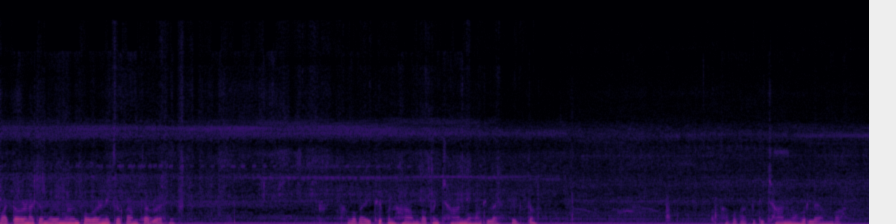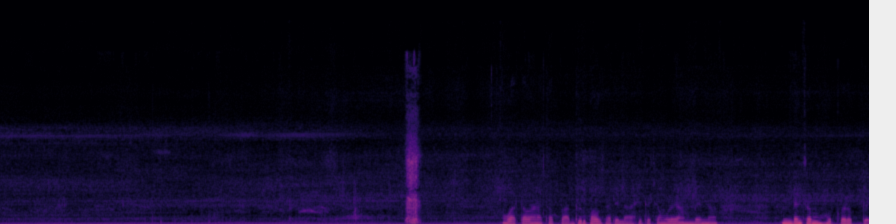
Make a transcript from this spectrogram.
वातावरणाच्यामुळे म्हणून फवारणीचं काम चालू आहे. हा बघा इथे पण हा आंबा पण छान मोहरला आहे एकदम. हा बघा किती छान मोहरला आहे आंबा. वातावरणाचा प्रादुर्भाव झालेला आहे त्याच्यामुळे आंब्यांना आंब्यांचा मोहर करपतोय.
